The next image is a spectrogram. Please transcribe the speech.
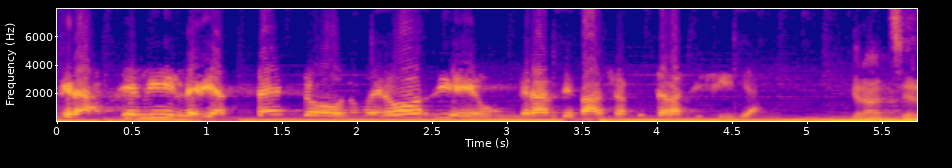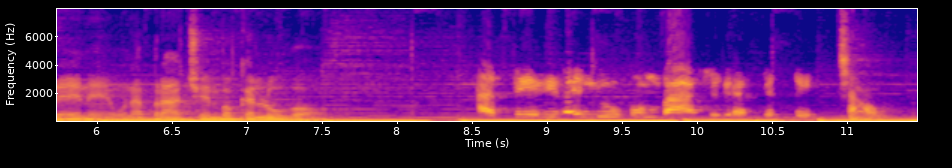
Grazie mille, vi aspetto numerosi e un grande bacio a tutta la Sicilia. Grazie Irene, un abbraccio e in bocca al lupo. A te, viva il lupo, un bacio, grazie a te. Ciao.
